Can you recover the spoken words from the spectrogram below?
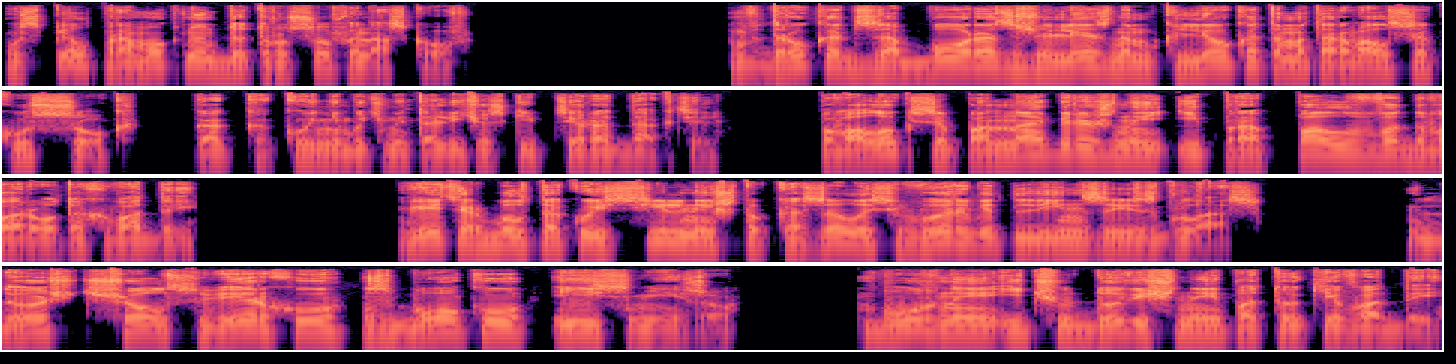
успел промокнуть до трусов и носков. Вдруг от забора с железным клёкотом оторвался кусок, как какой-нибудь металлический птеродактиль. Поволокся по набережной и пропал в водоворотах воды. Ветер был такой сильный, что, казалось, вырвет линзы из глаз. Дождь шел сверху, сбоку и снизу. Бурные и чудовищные потоки воды.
